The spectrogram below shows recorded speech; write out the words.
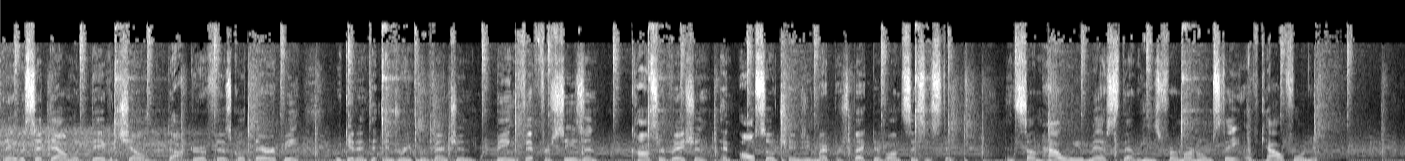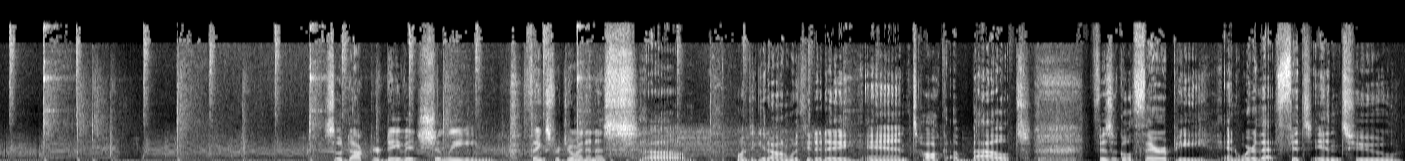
Today we sit down with David Sjelin, Doctor of Physical Therapy. We get into injury prevention, being fit for season, conservation, and also changing my perspective on Sissy State. And somehow we miss that he's from our home state of California. So, Dr. David Sjelin, thanks for joining us. Um, wanted to get on with you today and talk about physical therapy and where that fits into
